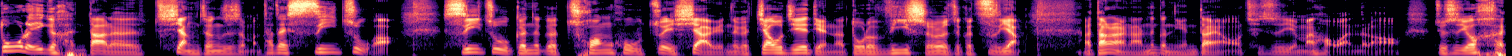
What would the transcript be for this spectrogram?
多了一个很大的象征是什么？它在 C 柱啊，C 柱跟那个窗户最下缘这个交接点呢，多了 V 十二这个字样啊。当然了，那个年代哦，其实也蛮好玩的了哦，就是有很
